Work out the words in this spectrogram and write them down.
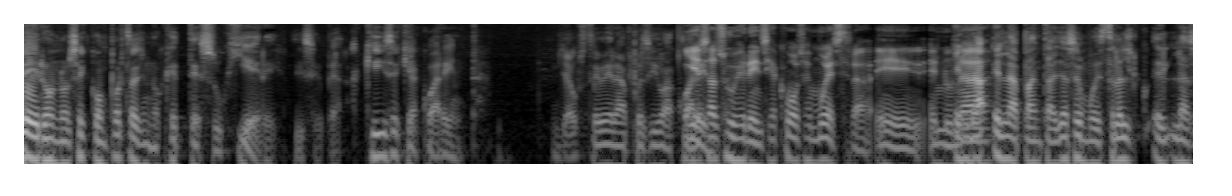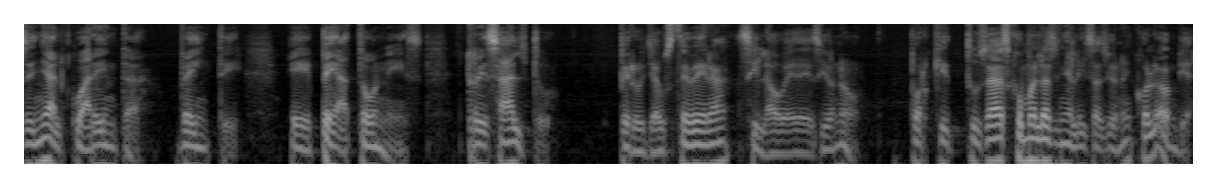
pero no se comporta, sino que te sugiere. Dice, aquí dice que a 40. Ya usted verá, pues iba a 40. ¿Y esa sugerencia cómo se muestra? Eh, en, la, pantalla se muestra la señal 40, 20, eh, peatones, resalto, pero ya usted verá si la obedece o no. Porque tú sabes cómo es la señalización en Colombia.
